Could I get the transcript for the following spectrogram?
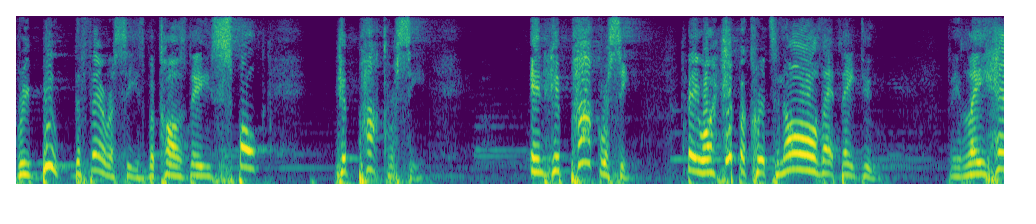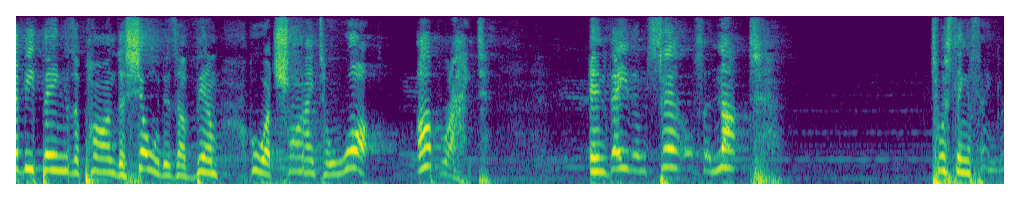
rebuked the Pharisees because they spoke hypocrisy. In hypocrisy, they were hypocrites in all that they do. They lay heavy things upon the shoulders of them who are trying to walk upright. And they themselves are not twisting a finger,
